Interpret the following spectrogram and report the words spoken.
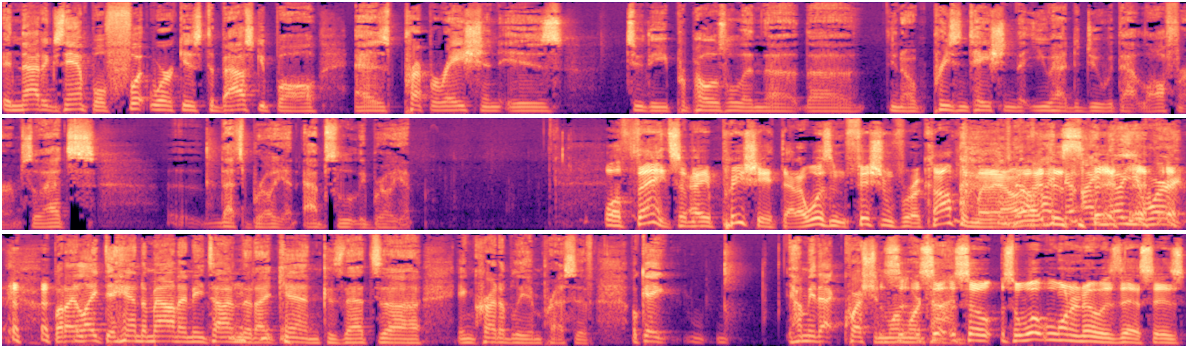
in that example, footwork is to basketball as preparation is to the proposal and the the you know presentation that you had to do with that law firm. So that's that's brilliant, absolutely brilliant. Well, thanks. I appreciate that. I wasn't fishing for a compliment, Alan. no, I, just... I, know, I, know, you weren't, but I like to hand them out anytime that I can because that's uh, incredibly impressive. Okay, tell me that question one so, more time. So, so, so what we want to know is this: is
